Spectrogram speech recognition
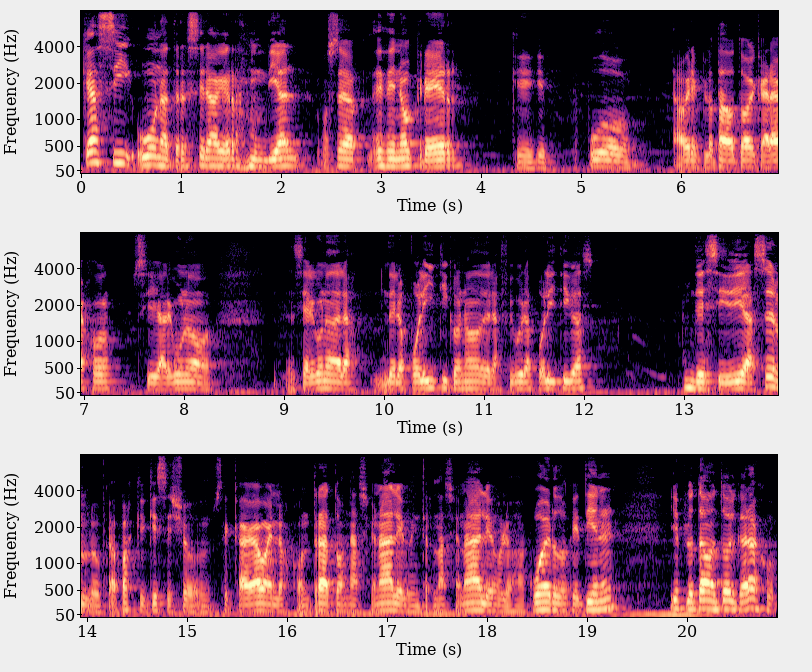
casi hubo una tercera guerra mundial. O sea, es de no creer que, pudo haber explotado todo el carajo. Si alguno, si alguno de, las, de los políticos, ¿no? de las figuras políticas, decidía hacerlo. Capaz que, qué sé yo, se cagaba en los contratos nacionales o internacionales o los acuerdos que tienen y explotaban todo el carajo.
